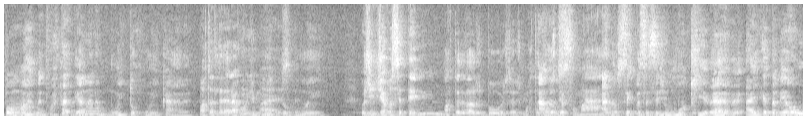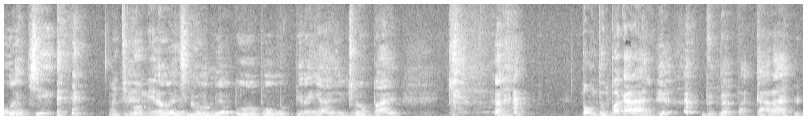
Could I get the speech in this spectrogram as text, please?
Pô, mortadela era muito ruim, cara. mortadela era ruim demais. Muito ruim. Hoje em dia você tem mortadelas boas, as mortadelas defumadas. a não ser que você seja um muquirana, aí que também é o anti. Anti-gourmet. É o anti-gourmet por, por piranhagem de meu pai. Pão duro pra caralho. Dura pra caralho.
